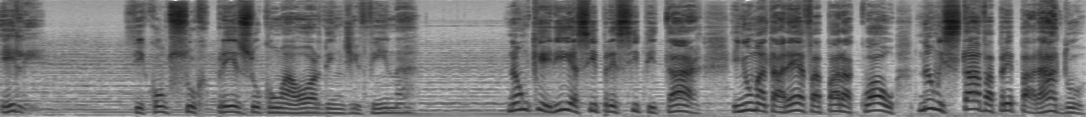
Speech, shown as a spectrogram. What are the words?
Ele ficou surpreso com a ordem divina. Não queria se precipitar em uma tarefa para a qual não estava preparado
